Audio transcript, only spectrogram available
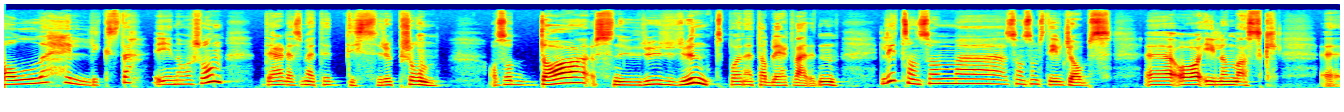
aller helligste i innovasjon, det er det som heter disrupsjon. Altså da snur du rundt på en etablert verden. Litt sånn som, eh, sånn som Steve Jobs eh, og Elon Musk. Eh,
